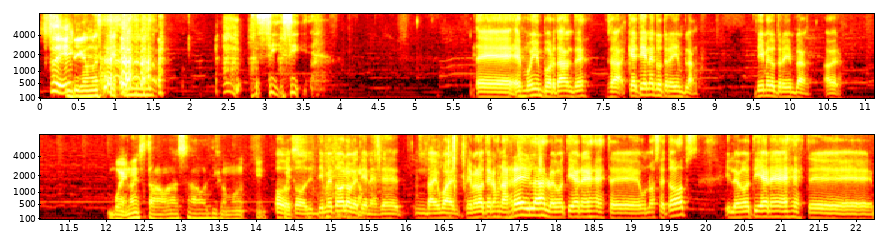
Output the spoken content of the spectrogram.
sí. Digamos que... mm, sí, sí. Eh, es muy importante. O sea, ¿qué tiene tu trading plan? Dime tu trading plan. A ver, Bueno, está basado, digamos, en... todo, pues, todo. Di- Dime todo lo que tienes. de- da igual. Primero tienes unas reglas, luego tienes este, unos setups y luego tienes este,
